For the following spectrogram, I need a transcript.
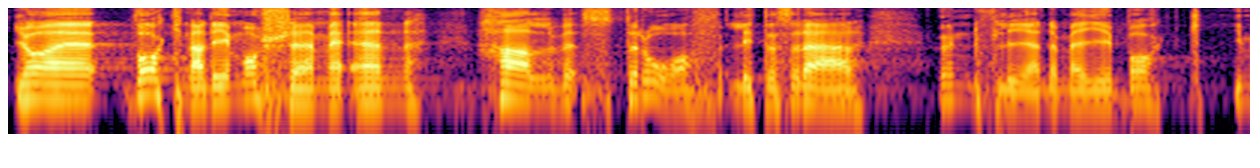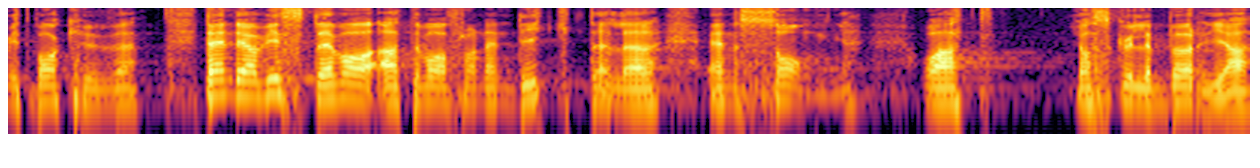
Jag eh, vaknade i morse med en halv strof lite sådär undflyende mig i, bak, i mitt bakhuvud. Det enda jag visste var att det var från en dikt eller en sång och att jag skulle börja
